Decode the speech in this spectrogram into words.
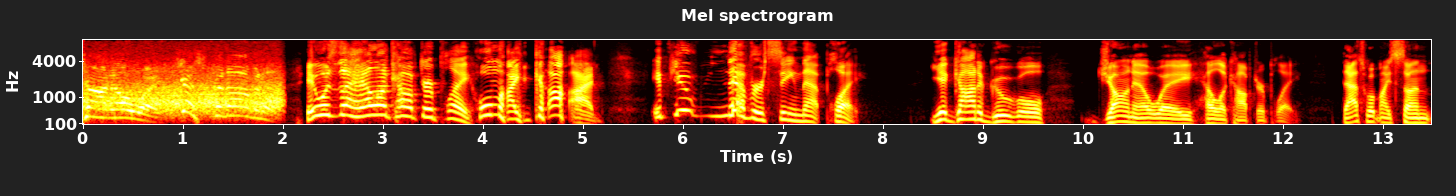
John Elway. Just phenomenal. It was the helicopter play. Oh my God. If you've never seen that play, you got to Google John Elway helicopter play. That's what my son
